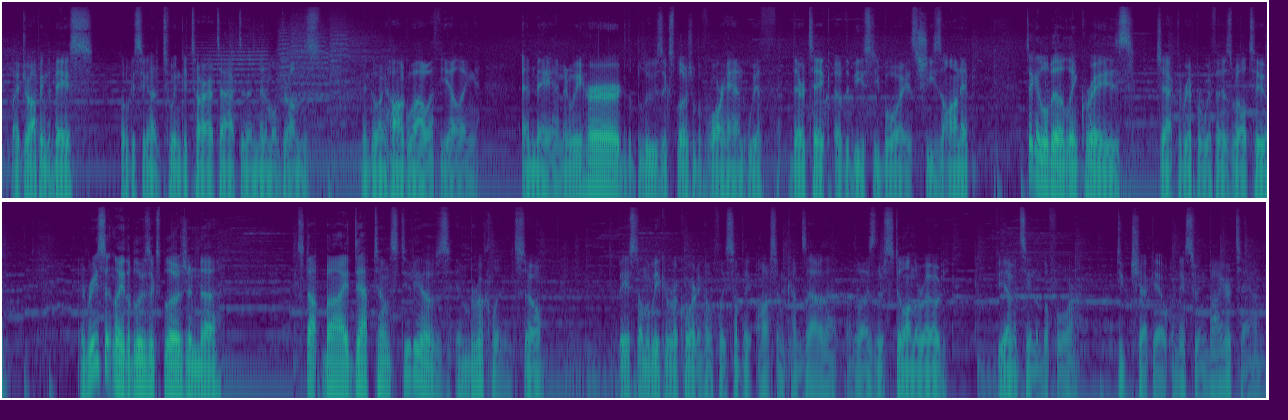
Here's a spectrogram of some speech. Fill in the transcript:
by dropping the bass, focusing on a twin guitar attack, and then minimal drums, and then going hog wild with yelling and mayhem. And we heard the Blues Explosion beforehand with their take of the Beastie Boys. She's on it. Taking a little bit of Link Wray's Jack the Ripper with it as well, too. And recently, the Blues Explosion uh, stopped by Daptone Studios in Brooklyn. So based on the week of recording. Hopefully, something awesome comes out of that. Otherwise, they're still on the road. If you haven't seen them before, do check out when they swing by your town.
